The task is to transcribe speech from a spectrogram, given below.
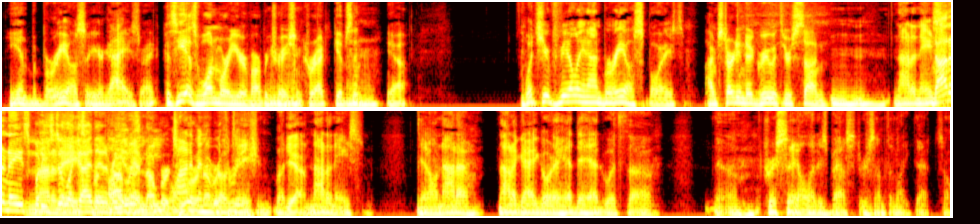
he and Berrios are your guys, right? Because he has one more year of arbitration, correct, Gibson? Yeah. What's your feeling on Berrios, boys? I'm starting to agree with your son. Not an ace. Not an ace, but Not he's an still a guy that probably be a number two want him or in the number three. rotation, but Yeah. not an ace. You know, not a not a guy go to head to head with uh, um, Chris Sale at his best or something like that. So,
